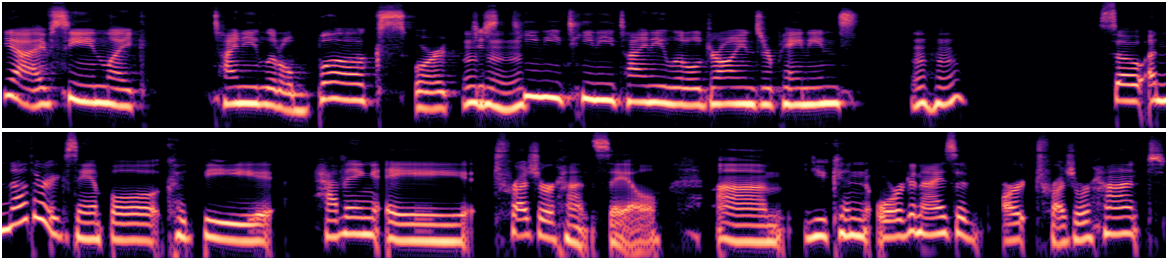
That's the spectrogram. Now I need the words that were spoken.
yeah i've seen like tiny little books or just mm-hmm. teeny teeny tiny little drawings or paintings mm-hmm. so another example could be having a treasure hunt sale. Um, you can organize an art treasure hunt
